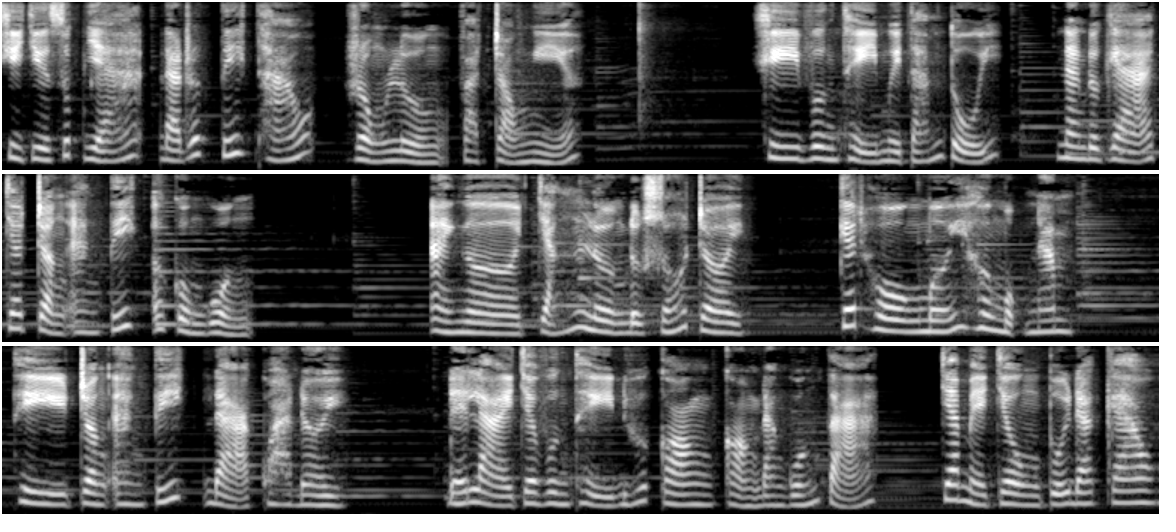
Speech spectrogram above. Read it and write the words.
Khi chưa xuất giá đã rất tiết tháo, rộng lượng và trọng nghĩa. Khi Vương Thị 18 tuổi, nàng được gả cho Trần An Tiết ở cùng quận. Ai ngờ chẳng lường được số trời, kết hôn mới hơn một năm, thì Trần An Tiết đã qua đời. Để lại cho Vương Thị đứa con còn đang quấn tả, cha mẹ chồng tuổi đã cao,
